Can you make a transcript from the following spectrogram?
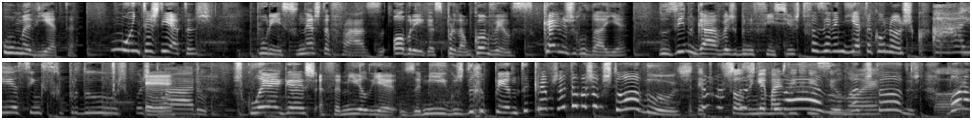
uma dieta? Muitas dietas. Por isso, nesta fase, obriga-se, perdão, convence quem nos rodeia dos inegáveis benefícios de fazerem dieta connosco. Ah, é assim que se reproduz, pois É. claro. Os colegas, a família, os amigos, de repente queremos, então, mas vamos todos. Até porque Vamos sozinho todos é mais difícil, não vamos é? todos. Pois. Bora,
